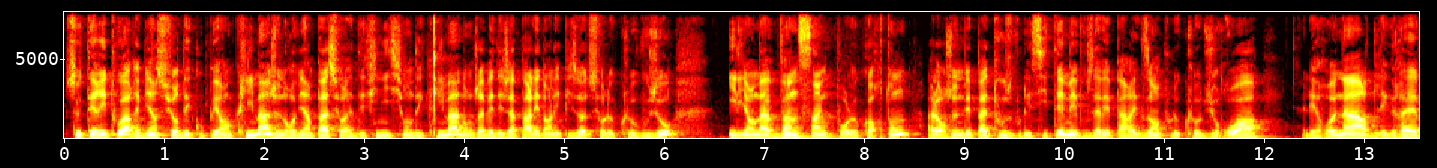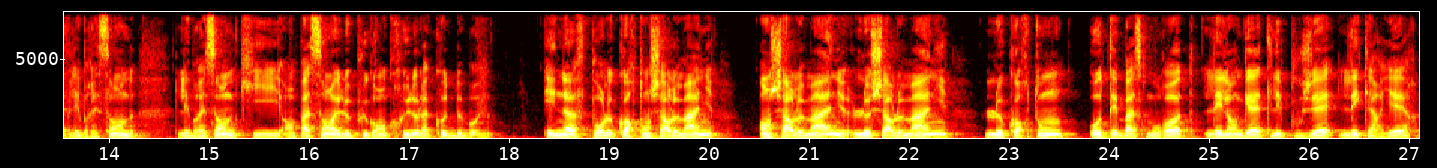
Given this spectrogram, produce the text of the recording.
Ce territoire est bien sûr découpé en climats, je ne reviens pas sur la définition des climats dont j'avais déjà parlé dans l'épisode sur le Clos Vougeot. Il y en a 25 pour le Corton, alors je ne vais pas tous vous les citer, mais vous avez par exemple le Clos du Roi, les Renardes, les Grèves, les Bressandes, les Bressandes qui, en passant, est le plus grand cru de la côte de Beaune. Et 9 pour le Corton Charlemagne, en Charlemagne, le Charlemagne, le Corton, Haute et Basse Mourotte, les Languettes, les Pougets, les Carrières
